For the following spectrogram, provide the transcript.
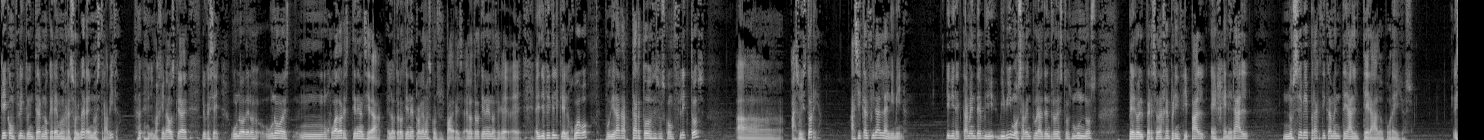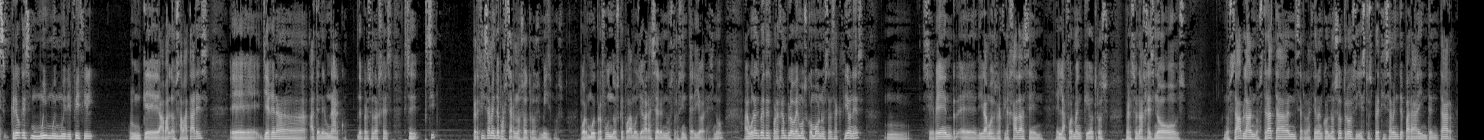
qué conflicto interno queremos resolver en nuestra vida. Imaginaos que, yo que sé, uno de los, uno es, mm, un jugador tiene ansiedad, el otro tiene problemas con sus padres, el otro tiene no sé qué. Eh, es difícil que el juego pudiera adaptar todos esos conflictos a, a su historia. Así que al final la eliminan. Y directamente vi vivimos aventuras dentro de estos mundos, pero el personaje principal, en general, no se ve prácticamente alterado por ellos. Creo que es muy, muy, muy difícil que los avatares eh, lleguen a, tener un arco de personajes precisamente por ser nosotros mismos por muy profundos que podamos llegar a ser en nuestros interiores, ¿no? Algunas veces, por ejemplo, vemos cómo nuestras acciones mmm, se ven, eh, digamos, reflejadas en, en la forma en que otros personajes nos, nos hablan, nos tratan, se relacionan con nosotros y esto es precisamente para intentar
